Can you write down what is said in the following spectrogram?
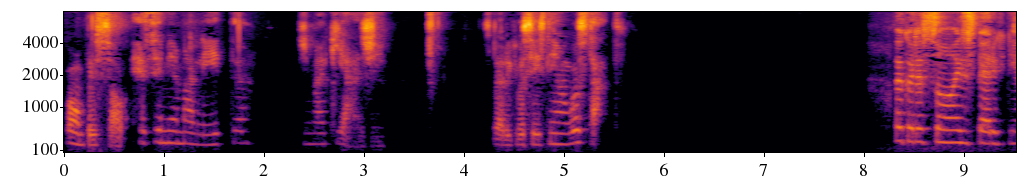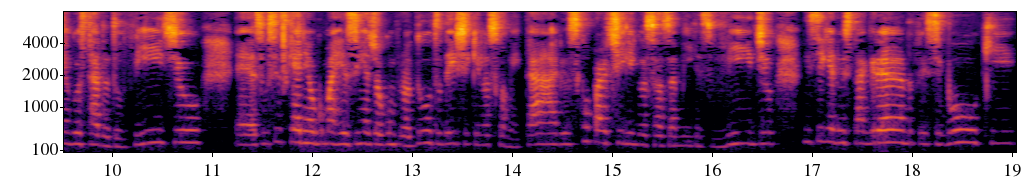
Bom, pessoal, essa é a minha maleta de maquiagem. Espero que vocês tenham gostado. Oi, corações! Espero que tenham gostado do vídeo. É, se vocês querem alguma resenha de algum produto, deixe aqui nos comentários. Compartilhem com suas amigas o vídeo. Me siga no Instagram, no Facebook,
